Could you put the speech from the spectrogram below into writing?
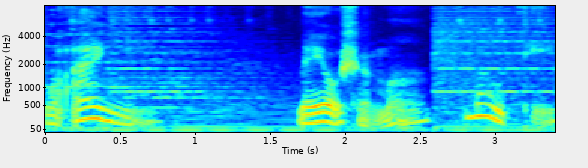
我爱你，没有什么目的。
